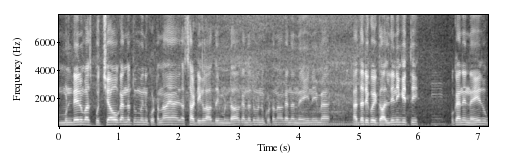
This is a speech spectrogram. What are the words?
ਮੁੰਡੇ ਨੂੰ ਬਸ ਪੁੱਛਿਆ ਉਹ ਕਹਿੰਦਾ ਤੂੰ ਮੈਨੂੰ ਕੁੱਟਣਾ ਆ ਸਾਡੀ ਕਲਾਸ ਦਾ ਹੀ ਮੁੰਡਾ ਕਹਿੰਦਾ ਤੂੰ ਮੈਨੂੰ ਕੁੱਟਣਾ ਕਹਿੰਦਾ ਨਹੀਂ ਨਹੀਂ ਮੈਂ ਐਦਾਂ ਦੀ ਕੋਈ ਗੱਲ ਹੀ ਨਹੀਂ ਕੀਤੀ ਉਹ ਕਹਿੰਦੇ ਨਹੀਂ ਤੂੰ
